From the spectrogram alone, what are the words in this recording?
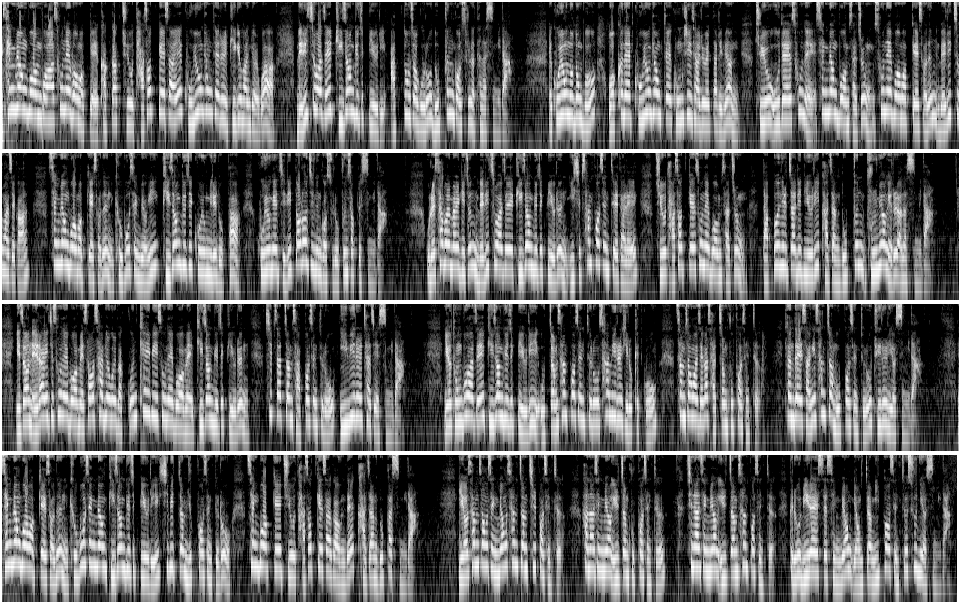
생명보험과 손해보험업계 각각 주요 5개사의 고용 형태를 비교한 결과 메리츠화재의 비정규직 비율이 압도적으로 높은 것으로 나타났습니다. 고용노동부 워크넷 고용 형태 공시 자료에 따르면 주요 5대 손해 생명보험사 중 손해보험업계에서는 메리츠 화재가 생명보험업계에서는 교보생명이 비정규직 고용률이 높아 고용의 질이 떨어지는 것으로 분석됐습니다. 올해 3월 말 기준 메리츠 화재의 비정규직 비율은 23%에 달해 주요 5개 손해보험사 중 나쁜 일자리 비율이 가장 높은 불명예를 안았습니다. 예전 LIG 손해보험에서 사명을 바꾼 KB 손해보험의 비정규직 비율은 14.4%로 2위를 차지했습니다. 이어 동부화재의 비정규직 비율이 5.3%로 3위를 기록했고 삼성화재가 4.9%, 현대해상이 3.5%로 뒤를 이었습니다. 생명보험업계에서는 교보생명 비정규직 비율이 12.6%로 생보업계 주요 5개사 가운데 가장 높았습니다. 이어 삼성생명 3.7%, 하나생명 1.9%, 신한생명 1.3%, 그리고 미래에셋생명 0.2% 순이었습니다.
